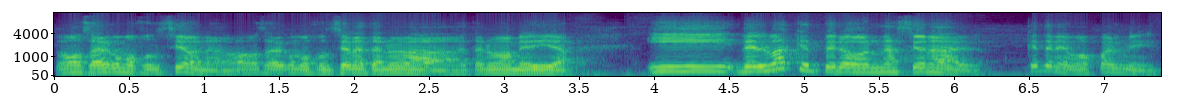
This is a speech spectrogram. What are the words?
Vamos a ver cómo funciona, vamos a ver cómo funciona esta nueva, esta nueva medida. Y del básquet, pero nacional, ¿qué tenemos, Palmi?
